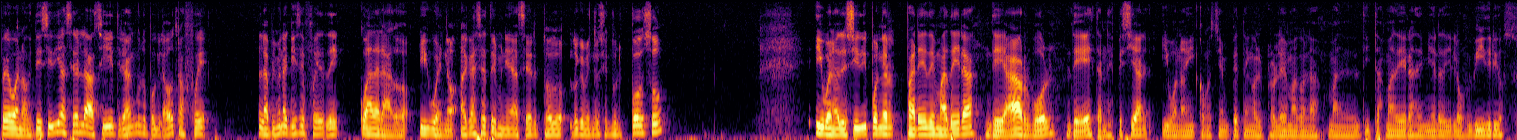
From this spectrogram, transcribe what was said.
Pero bueno, decidí hacerla así, triángulo, porque la otra fue... La primera que hice fue de cuadrado. Y bueno, acá ya terminé de hacer todo lo que viene siendo el pozo. Y bueno, decidí poner pared de madera de árbol, de esta en especial. Y bueno, ahí como siempre tengo el problema con las malditas maderas de mierda y los vidrios.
